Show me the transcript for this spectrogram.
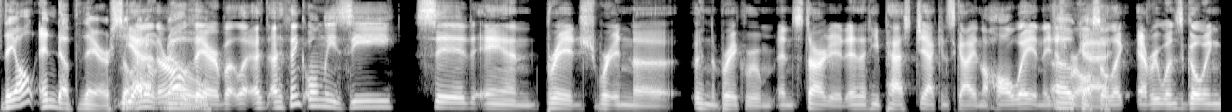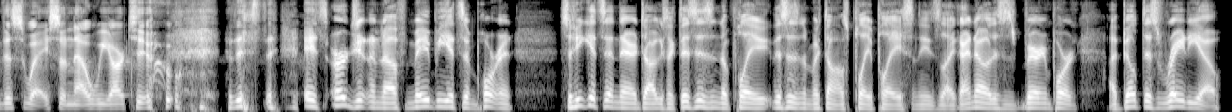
They all end up there, so yeah, I don't they're know. all there, but like, I, I think only Z, Sid, and Bridge were in the in the break room and started, and then he passed Jack and Sky in the hallway, and they just were also like, everyone's going this way, so now we are too. this it's urgent enough. Maybe it's important. So he gets in there. Doug is like, "This isn't a play. This isn't a McDonald's play place." And he's like, "I know this is very important. I built this radio,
